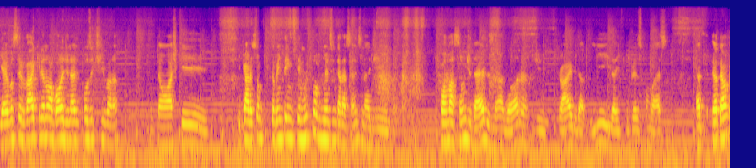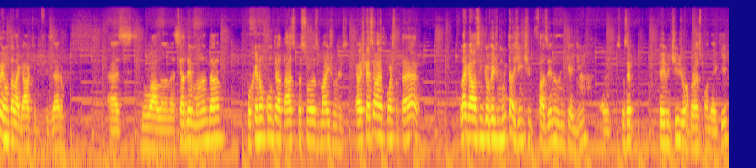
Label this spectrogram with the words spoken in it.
e aí você vai criando uma bola de neve positiva, né? Então acho que e, cara, também tem, tem muitos movimentos interessantes, né? De formação de devs, né? Agora, de Drive da vida, enfim, empresas como essa. É, tem até uma pergunta legal aqui que fizeram é, do Alana. Né? Se a demanda, por que não contratar as pessoas mais júniores? Eu acho que essa é uma resposta até legal, assim, que eu vejo muita gente fazendo no LinkedIn. Se você permitir, João, para eu responder aqui.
